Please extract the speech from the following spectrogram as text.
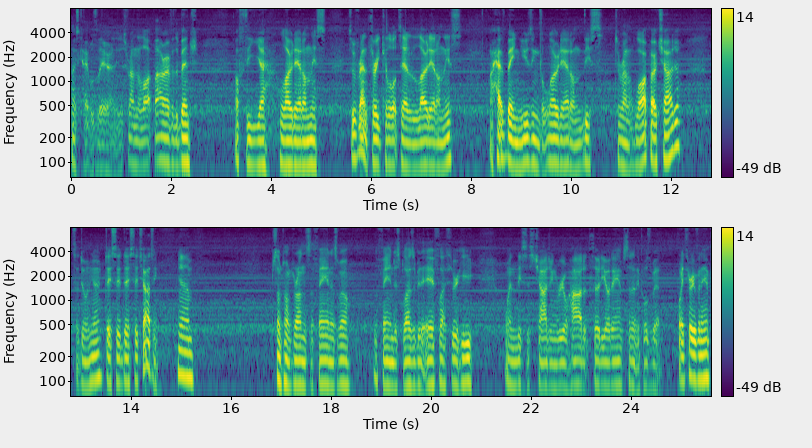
Those cables there, and just run the light bar over the bench off the uh, loadout on this. So we've run 3 kilowatts out of the loadout on this. I have been using the loadout on this to run a LiPo charger. So doing, you know, DC DC charging. Um, sometimes runs the fan as well. The fan just blows a bit of airflow through here when this is charging real hard at 30 odd amps. I think it pulls about 0.3 of an amp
